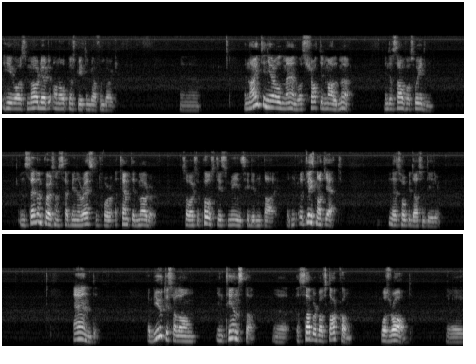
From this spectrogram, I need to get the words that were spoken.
he was murdered on open street in Gothenburg. Uh, a 19-year-old man was shot in Malmö, in the south of Sweden, and seven persons have been arrested for attempted murder. So I suppose this means he didn't die, at least not yet. Let's hope he doesn't either. And a beauty salon in Tensta, uh, a suburb of Stockholm, was robbed. Uh,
